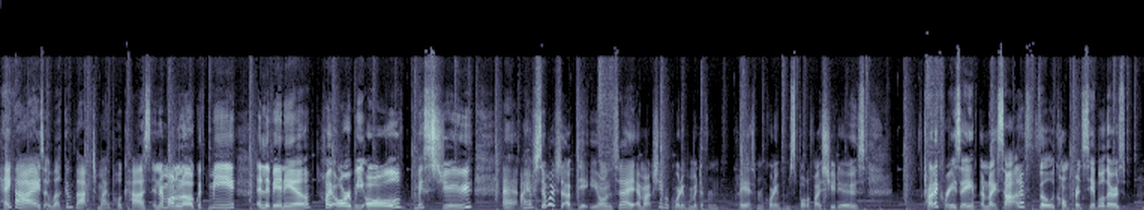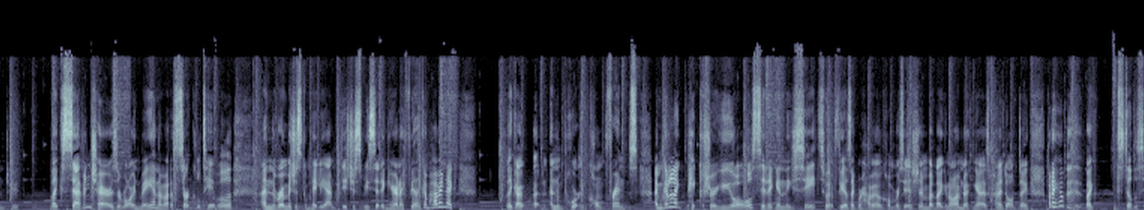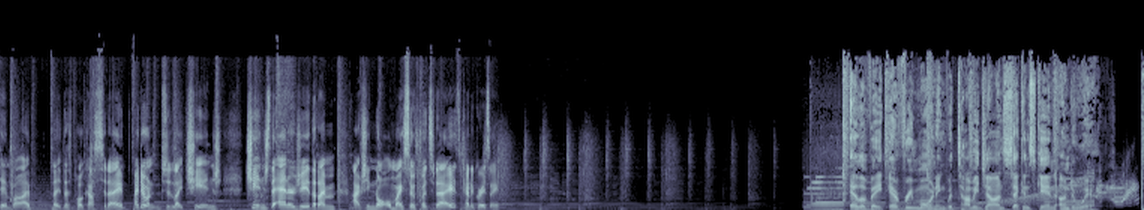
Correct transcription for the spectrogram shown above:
Hey guys, welcome back to my podcast Inner Monologue with me, Olivia Neal. How are we all? Missed you. Uh, I have so much to update you on today. I'm actually recording from a different place. I'm recording from Spotify Studios. Kind of crazy. I'm like sat at a full conference table. There's one, two, like seven chairs around me, and I'm at a circle table, and the room is just completely empty. It's just me sitting here, and I feel like I'm having like like a, an important conference. I'm gonna like picture you all sitting in these seats so it feels like we're having a conversation. But like, no, I'm looking at it, it's kind of daunting. But I hope it's like it's still the same vibe like this podcast today. I don't want to like change change the energy that I'm actually not on my sofa today. It's kind of crazy. Elevate every morning with Tommy John's Second Skin underwear.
